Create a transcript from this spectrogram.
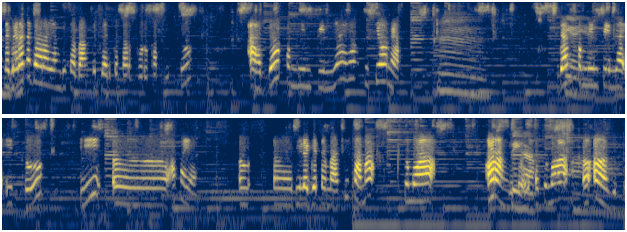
negara-negara yang bisa bangkit dari keterpurukan itu ada pemimpinnya yang visioner Hmm. dan Iya, iya. pemimpinnya itu di eh, apa ya eh, eh, dilegitimasi sama semua orang gitu Pihak. Semua Ah. eh, eh, gitu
